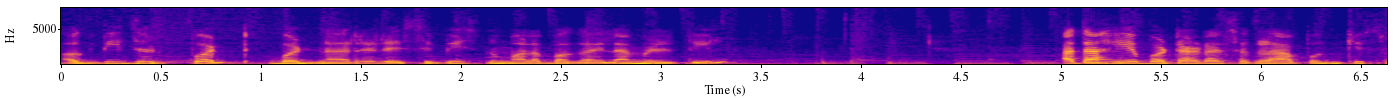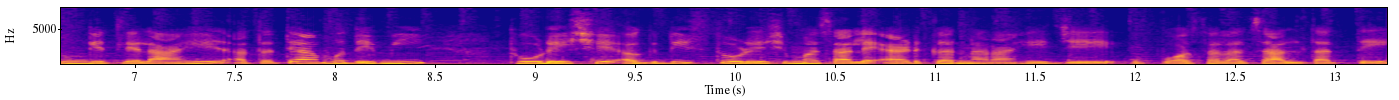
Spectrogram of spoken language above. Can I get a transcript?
अगदी झटपट बनणाऱ्या रेसिपीज तुम्हाला बघायला मिळतील. आता हे बटाटा सगळं आपण किसून घेतलेला आहे. आता त्यामध्ये मी थोडेसे अगदीच थोडेसे मसाले ॲड करणार आहे जे उपवासाला चालतात ते.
